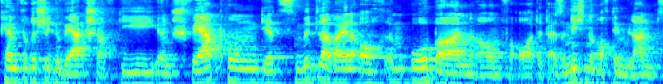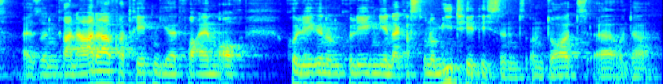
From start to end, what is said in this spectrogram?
kämpferische Gewerkschaft, die ihren Schwerpunkt jetzt mittlerweile auch im urbanen Raum verortet, also nicht nur auf dem Land. Also in Granada vertreten die halt vor allem auch Kolleginnen und Kollegen, die in der Gastronomie tätig sind und dort äh, unter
